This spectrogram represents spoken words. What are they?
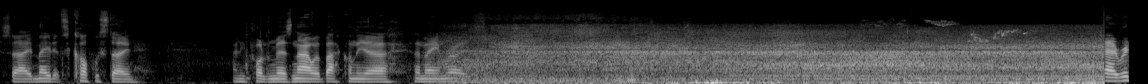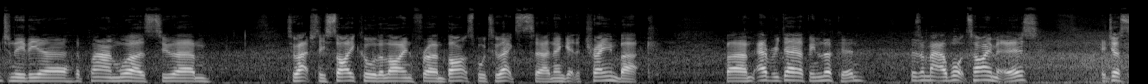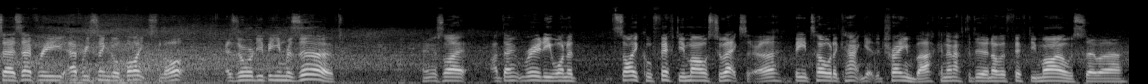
So I made it to Copplestone. Only problem is now we're back on the uh, the main roads. Yeah, originally the uh, the plan was to um, to actually cycle the line from Barnstaple to Exeter and then get the train back. But um, every day I've been looking, doesn't matter what time it is, it just says every every single bike slot has already been reserved. And it was like, I don't really want to cycle 50 miles to Exeter, being told I can't get the train back, and then have to do another 50 miles. So, uh,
